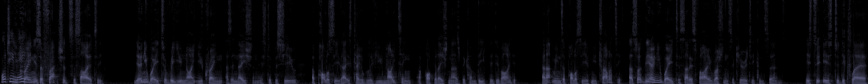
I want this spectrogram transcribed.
What do you Ukraine mean? Ukraine is a fractured society. The only way to reunite Ukraine as a nation is to pursue a policy that is capable of uniting a population that has become deeply divided. And that means a policy of neutrality. That's the only way to satisfy Russian security concerns is to, is to declare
